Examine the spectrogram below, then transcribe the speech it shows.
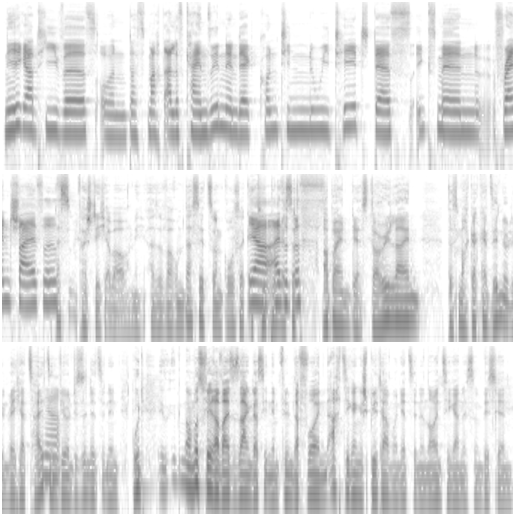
Negatives und das macht alles keinen Sinn in der Kontinuität des X-Men-Franchises. Das verstehe ich aber auch nicht. Also warum das jetzt so ein großer Kritikpunkt Ja, also ist. das, aber in der Storyline, das macht gar keinen Sinn. Und in welcher Zeit Ja. sind wir? Und die sind jetzt in den. Gut, man muss fairerweise sagen, dass sie in dem Film davor in den 80ern gespielt haben und jetzt in den 90ern ist so ein bisschen.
